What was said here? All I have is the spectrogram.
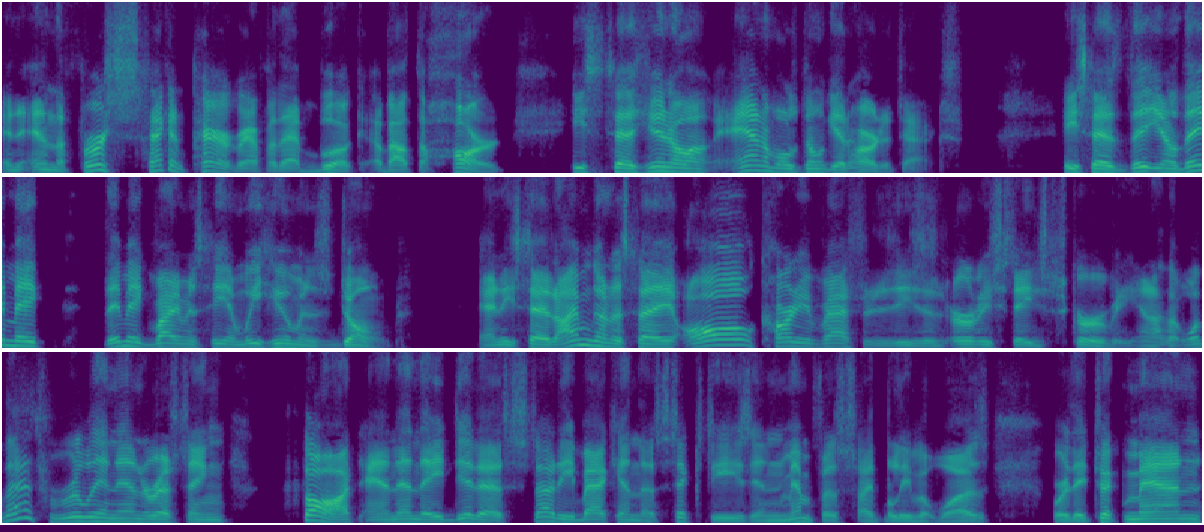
and and the first, second paragraph of that book about the heart, he says, you know, animals don't get heart attacks. He says they, you know, they make they make vitamin C, and we humans don't. And he said, I'm going to say all cardiovascular disease is early stage scurvy. And I thought, well, that's really an interesting thought. And then they did a study back in the 60s in Memphis, I believe it was, where they took men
